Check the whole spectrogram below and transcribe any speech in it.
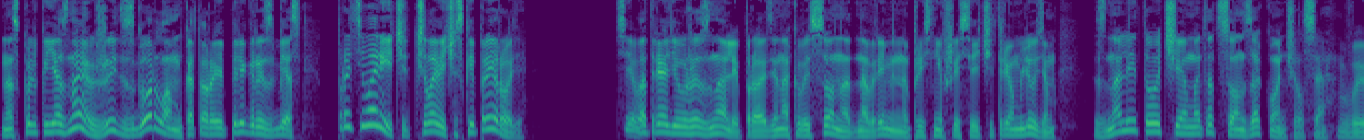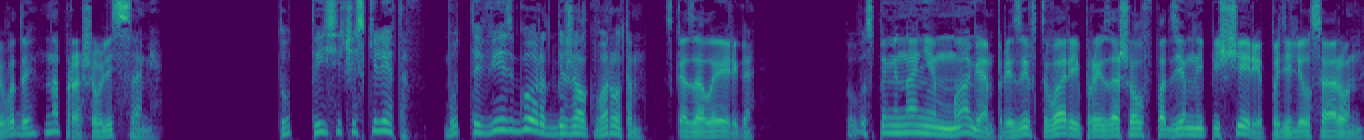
Насколько я знаю, жить с горлом, которое перегрыз бес, противоречит человеческой природе». Все в отряде уже знали про одинаковый сон, одновременно приснившийся четырем людям, знали то, чем этот сон закончился. Выводы напрашивались сами. «Тут тысячи скелетов, будто весь город бежал к воротам», — сказала Эрига. По воспоминаниям мага, призыв тварей произошел в подземной пещере, поделился Арон.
